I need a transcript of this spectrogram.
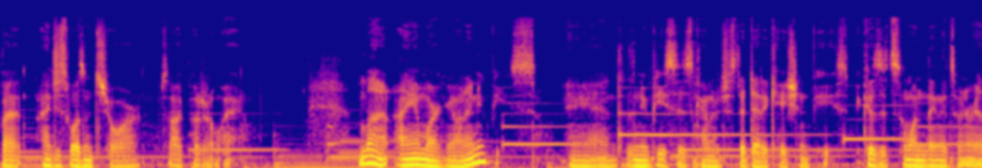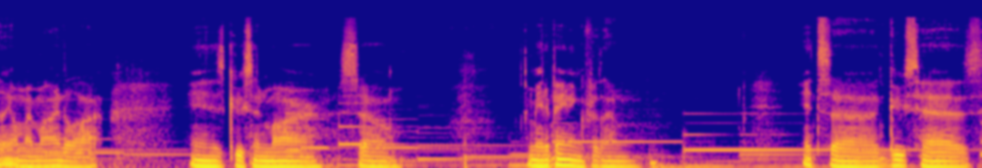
but I just wasn't sure, so I put it away. But I am working on a new piece, and the new piece is kind of just a dedication piece because it's the one thing that's been really on my mind a lot is Goose and Mar. So I made a painting for them. It's uh, Goose has.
